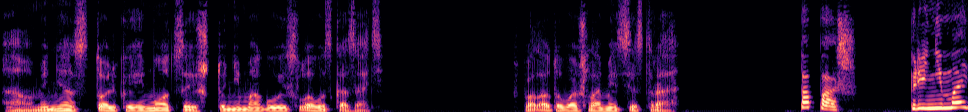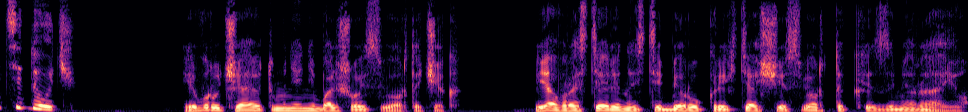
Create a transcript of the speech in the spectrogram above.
А у меня столько эмоций, что не могу и слова сказать. В палату вошла медсестра. «Папаш, принимайте дочь!» И вручают мне небольшой сверточек. Я в растерянности беру кряхтящий сверток и замираю.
